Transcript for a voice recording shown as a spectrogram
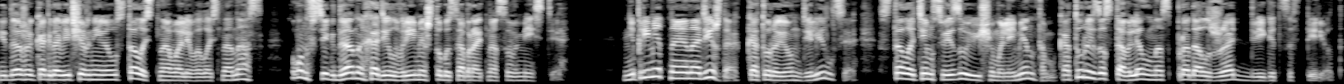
И даже когда вечерняя усталость наваливалась на нас, он всегда находил время, чтобы собрать нас вместе. Неприметная надежда, которой он делился, стала тем связующим элементом, который заставлял нас продолжать двигаться вперед.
